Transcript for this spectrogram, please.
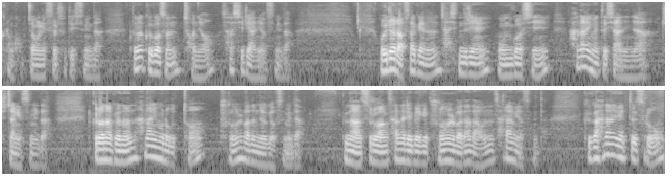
그런 걱정을 했을 수도 있습니다. 그러나 그것은 전혀 사실이 아니었습니다. 오히려 랍사게는 자신들이 온 것이 하나님의 뜻이 아니냐 주장했습니다. 그러나 그는 하나님으로부터 부름을 받은 적이 없습니다. 그는 아수르 왕 사네립에게 부름을 받아 나온 사람이었습니다. 그가 하나님의 뜻으로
